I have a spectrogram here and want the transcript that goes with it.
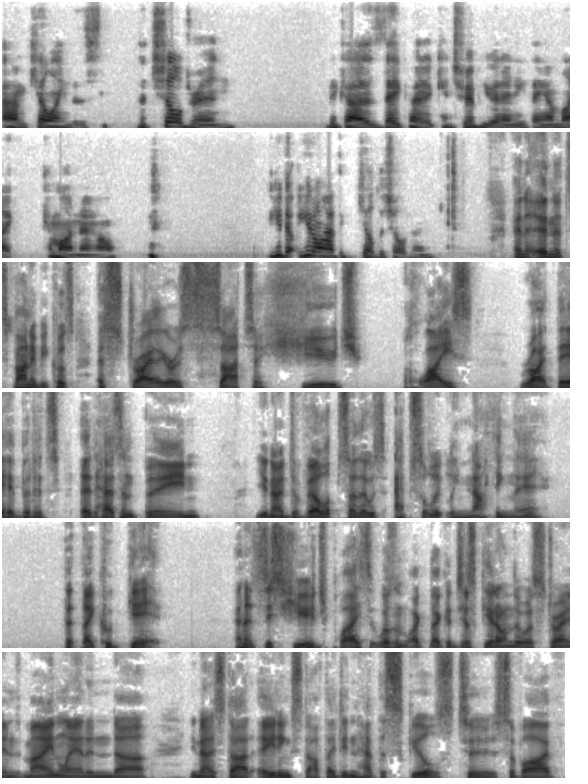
um, killing this, the children because they couldn't contribute anything. I'm like, come on now, you don't you don't have to kill the children. And and it's funny because Australia is such a huge place right there, but it's it hasn't been you know, developed. So there was absolutely nothing there that they could get. And it's this huge place. It wasn't like they could just get onto Australian's mainland and, uh, you know, start eating stuff. They didn't have the skills to survive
